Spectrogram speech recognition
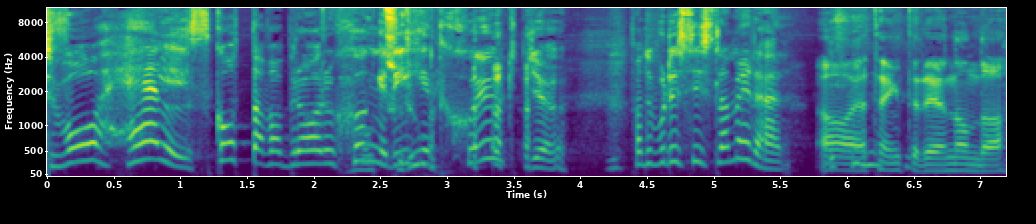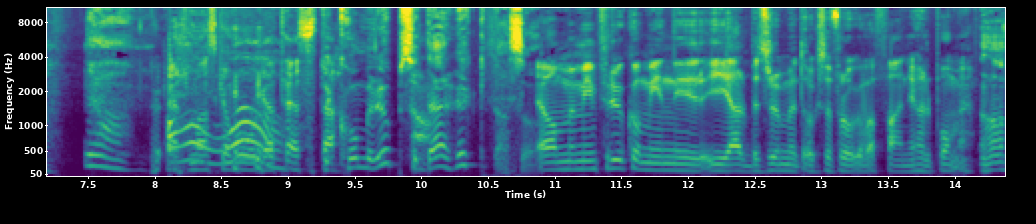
Två, helskotta vad bra du sjunger. Det är helt sjukt ju. Fan, du borde syssla med det där. Ja, jag tänkte det någon dag. Ja. Kanske man ska Oh, wow. våga testa. Det kommer upp så där högt alltså. Ja, men min fru kom in i, i arbetsrummet också och frågade vad fan jag höll på med. Ja,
